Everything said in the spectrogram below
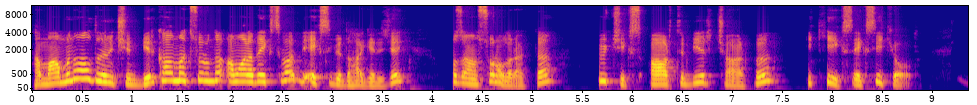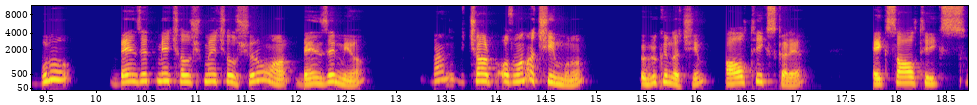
tamamını aldığın için 1 kalmak zorunda ama arada eksi var bir eksi 1 daha gelecek. O zaman son olarak da 3x artı 1 çarpı 2x eksi 2 oldu. Bunu benzetmeye çalışmaya çalışıyorum ama benzemiyor. Ben bir çarp o zaman açayım bunu. Öbürkünü de açayım. 6x kare eksi 6x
